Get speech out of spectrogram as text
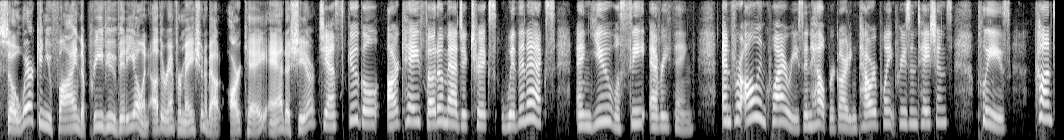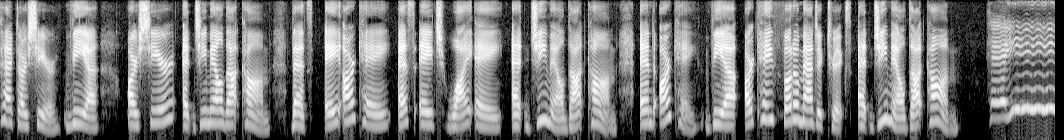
So, where can you find the preview video and other information about RK and Ashir? Just Google RK Photo Magic Tricks with an X and you will see everything. And for all inquiries and help regarding PowerPoint presentations, please contact Arshir via arshya at gmail.com. That's A R K S H Y A at gmail.com. And RK via RK Photo Tricks at gmail.com. Hey.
